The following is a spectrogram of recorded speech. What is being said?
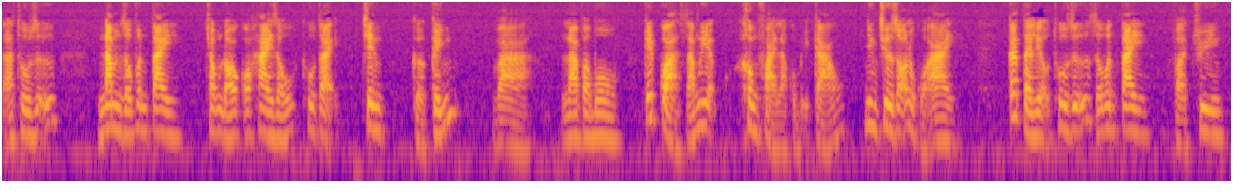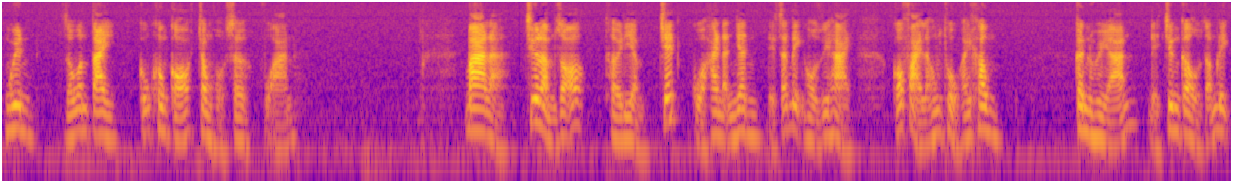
đã thu giữ 5 dấu vân tay, trong đó có hai dấu thu tại trên cửa kính và lavabo. Kết quả giám nghiệm không phải là của bị cáo, nhưng chưa rõ là của ai. Các tài liệu thu giữ dấu vân tay và truy nguyên dấu vân tay cũng không có trong hồ sơ vụ án. Ba là chưa làm rõ thời điểm chết của hai nạn nhân để xác định Hồ Duy Hải có phải là hung thủ hay không, cần hủy án để trưng cầu giám định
